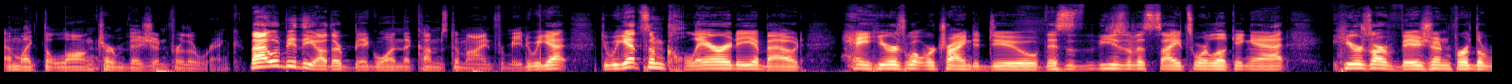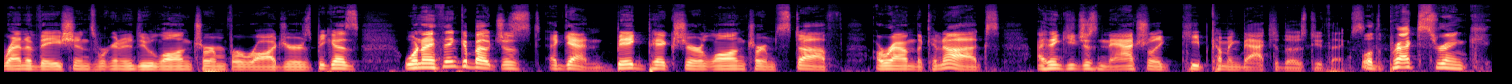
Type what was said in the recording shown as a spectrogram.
and like the long-term vision for the rink. That would be the other big one that comes to mind for me. Do we get do we get some clarity about hey, here's what we're trying to do. This is these are the sites we're looking at. Here's our vision for the renovations we're going to do long-term for Rogers because when I think about just again, big picture long-term stuff around the Canucks, I think you just naturally keep coming back to those two things. Well, the practice rink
